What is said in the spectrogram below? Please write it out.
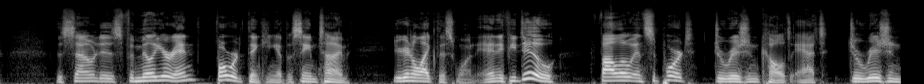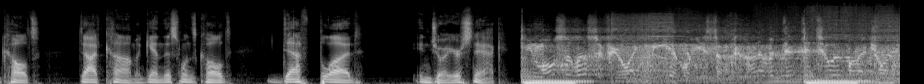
the sound is familiar and forward thinking at the same time. You're going to like this one. And if you do, follow and support Derision Cult at derisioncult.com. Again, this one's called Deaf Blood. Enjoy your snack. I mean, most of us, if you're like me at least, I'm kind of addicted to it, but I try to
